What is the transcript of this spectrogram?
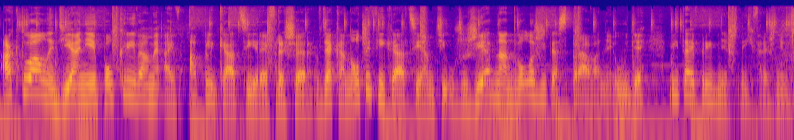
Aktuálne dianie pokrývame aj v aplikácii Refresher. Vďaka notifikáciám ti už žiadna dôležitá správa neújde. Vítaj pri dnešných Fresh News.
